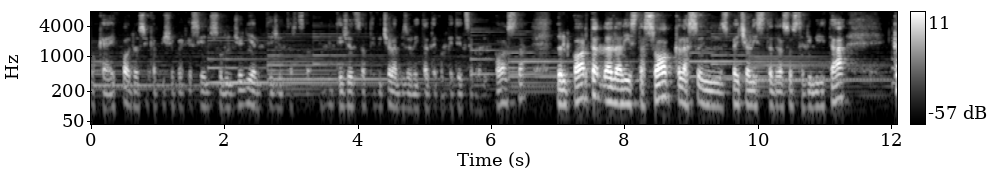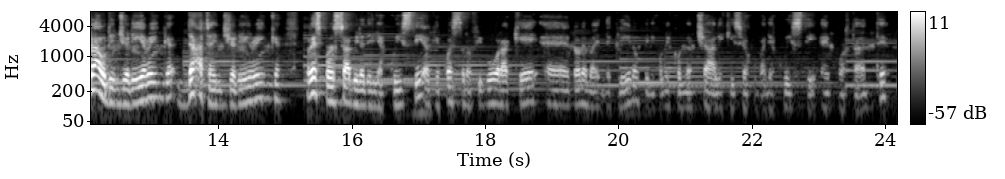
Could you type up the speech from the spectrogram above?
ok? Poi non si capisce perché sia solo ingegnere dell'intelligenza artificiale ha bisogno di tante competenze, non importa. Non importa, l'analista SOC, la, il specialista della sostenibilità, cloud engineering, data engineering, responsabile degli acquisti, anche questa è una figura che eh, non è mai in declino, quindi come i commerciali chi si occupa di acquisti è importante,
